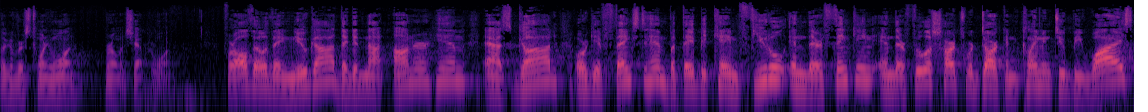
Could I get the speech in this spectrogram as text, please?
Look at verse 21, Romans chapter 1. For although they knew God, they did not honor him as God or give thanks to him, but they became futile in their thinking, and their foolish hearts were darkened. Claiming to be wise,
